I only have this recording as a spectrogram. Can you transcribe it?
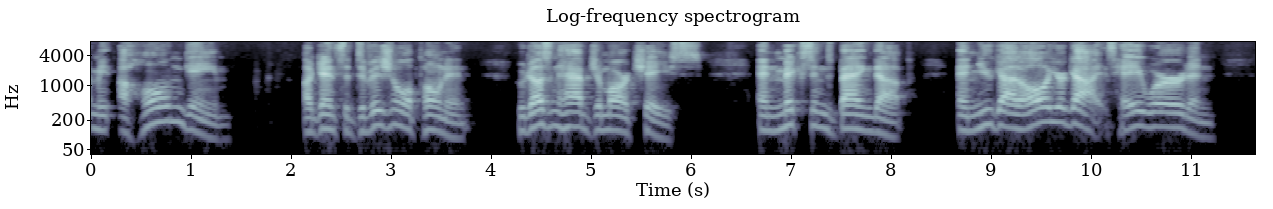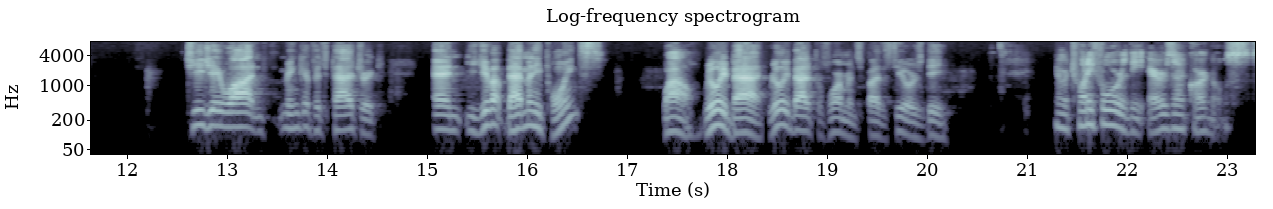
I mean, a home game against a divisional opponent who doesn't have Ja'Marr Chase and Mixon's banged up, and you got all your guys, Hayward and TJ Watt and Minkah Fitzpatrick, and you give up that many points? Wow, really bad, really bad performance by the Steelers D. Number 24, the Arizona Cardinals.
